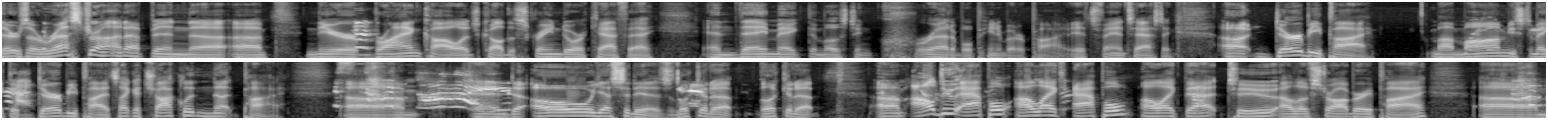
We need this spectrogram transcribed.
there's a restaurant up in uh, uh, near Bryan College called the Screen Door Cafe, and they make the most incredible peanut butter pie. It's fantastic. Uh, Derby pie. My mom used to make a derby pie. It's like a chocolate nut pie. Um, and uh, oh yes, it is. Look it up. Look it up. Um, I'll do apple. I like apple. I like that too. I love strawberry pie. Um,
